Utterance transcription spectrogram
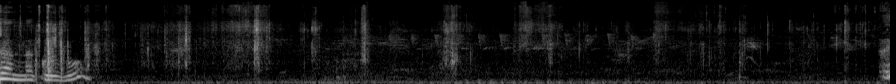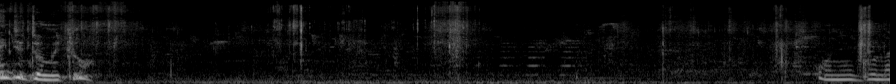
রান্না করব। টমেটো। অনেকগুলো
